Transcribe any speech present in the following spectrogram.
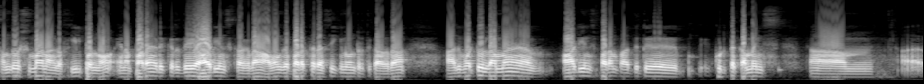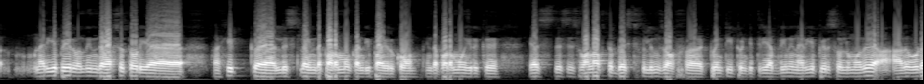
சந்தோஷமாக நாங்கள் ஃபீல் பண்ணோம். ஏன்னா படம் எடுக்கிறதே ஆடியன்ஸ்க்காக தான் அவங்க படத்தை ரசிக்கணுன்றதுக்காக தான். அது மட்டும் இல்லாமல் ஆடியன்ஸ் படம் பார்த்துட்டு கொடுத்த கமெண்ட்ஸ் நிறைய பேர் வந்து இந்த வருஷத்துடைய ஹிட் லிஸ்ட்ல இந்த படமும் கண்டிப்பா இருக்கும். இந்த படமும் இருக்கு. Yes this is one of the best films of twenty twenty three அப்படின்னு நிறைய பேர் சொல்லும்போது அதோட அதை விட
